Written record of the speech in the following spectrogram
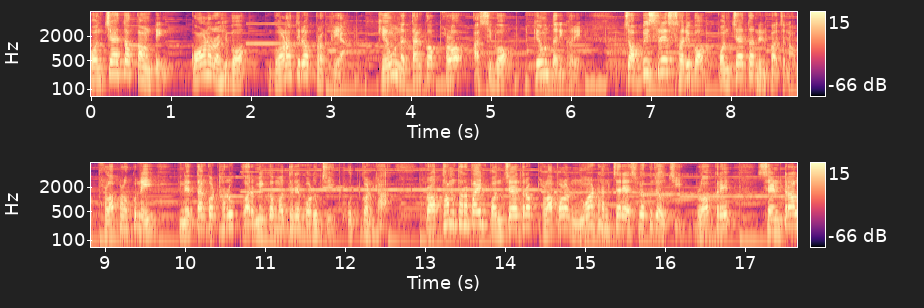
ପଞ୍ଚାୟତ କାଉଣ୍ଟିଂ? କ'ଣ ରହିବ ଗଣତିର ପ୍ରକ୍ରିୟା। କେଉଁ ନେତାଙ୍କ ଫଳ ଆସିବ କେଉଁ ତାରିଖରେ? ଚବିଶରେ ସରିବ ପଞ୍ଚାୟତ ନିର୍ବାଚନ। ଫଳାଫଳକୁ ନେଇ ନେତାଙ୍କଠାରୁ କର୍ମୀଙ୍କ ମଧ୍ୟରେ ବଢ଼ୁଛି ଉତ୍କଣ୍ଠା। ପ୍ରଥମ ଥର ପାଇଁ ପଞ୍ଚାୟତର ଫଳାଫଳ ନୂଆ ଢାଞ୍ଚାରେ ଆସିବାକୁ ଯାଉଛି। ବ୍ଲକରେ ସେଣ୍ଟ୍ରାଲ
